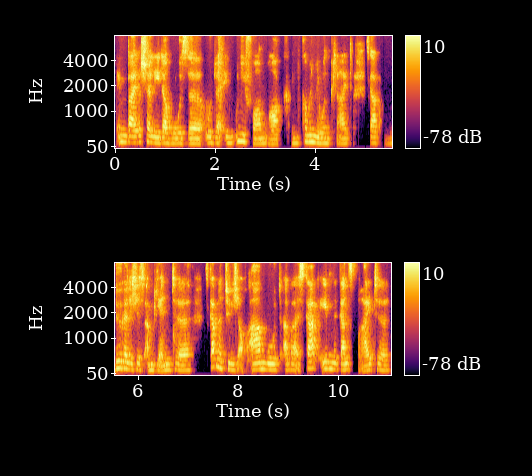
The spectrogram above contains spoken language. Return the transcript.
in bayerischer Lederhose oder im Uniformrock, im Kommunionkleid. Es gab bürgerliches Ambiente. Es gab natürlich auch Armut, aber es gab eben eine ganz breite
